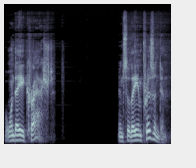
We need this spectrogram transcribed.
But one day he crashed. And so they imprisoned him.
